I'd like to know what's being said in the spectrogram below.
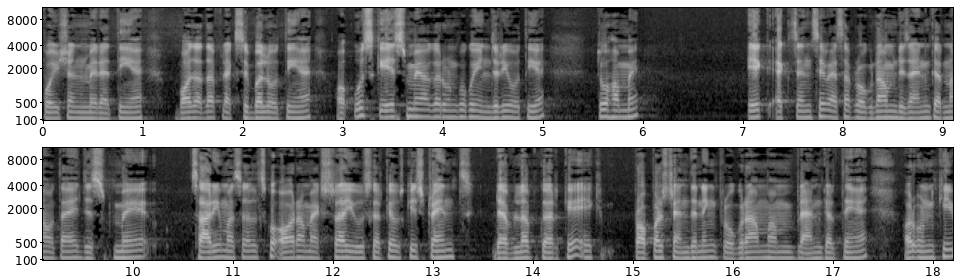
पोजीशन में रहती हैं, बहुत ज़्यादा फ्लेक्सिबल होती हैं और उस केस में अगर उनको कोई इंजरी होती है तो हमें एक एक्सटेंसिव ऐसा प्रोग्राम डिज़ाइन करना होता है जिसमें सारी मसल्स को और हम एक्स्ट्रा यूज़ करके उसकी स्ट्रेंथ डेवलप करके एक प्रॉपर स्ट्रेंथनिंग प्रोग्राम हम प्लान करते हैं और उनकी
